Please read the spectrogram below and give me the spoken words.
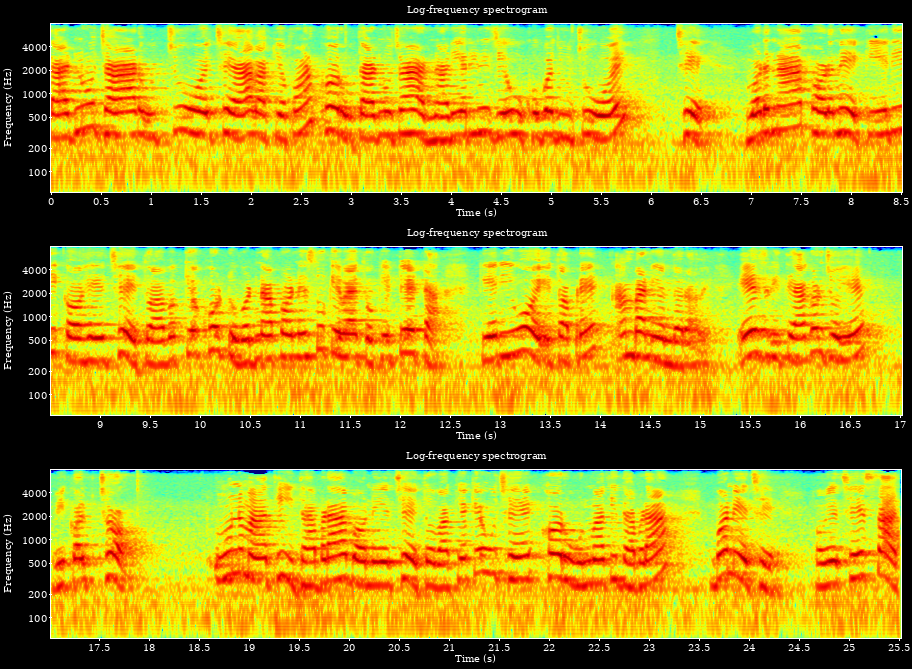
તાડનું ઝાડ ઊંચું હોય છે, આ વાક્ય પણ ખરું. તાડનું ઝાડ નાળિયેરીની જેવું ખૂબ જ ઊંચું હોય છે. વડના ફળને કેરી કહે છે, તો આ વાક્ય ખોટું. વડના ફળને શું કહેવાય? તો કે ટેટા. કેરી હોય એ તો આપણે આંબાની અંદર આવે. એ જ રીતે આગળ જોઈએ વિકલ્પ છ. ઊનમાંથી ધાબળા બને છે. તો વાક્ય કેવું છે? ખરું, ઊનમાંથી ધાબળા બને છે. હવે છે સાત.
